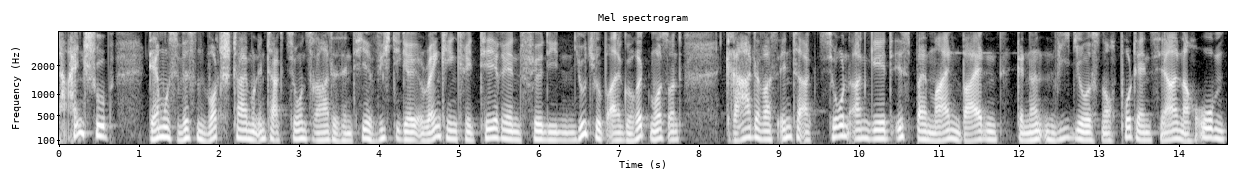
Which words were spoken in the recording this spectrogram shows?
Einschub, der muss wissen, Watchtime und Interaktionsrate sind hier wichtige Ranking-Kriterien für den YouTube-Algorithmus und gerade was Interaktion angeht, ist bei meinen beiden genannten Videos noch Potenzial nach oben.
